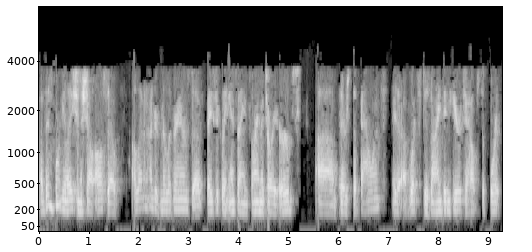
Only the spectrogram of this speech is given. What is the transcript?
of this formulation, Michelle, also 1,100 milligrams of basically anti-inflammatory herbs. Uh, there's the balance of what's designed in here to help support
